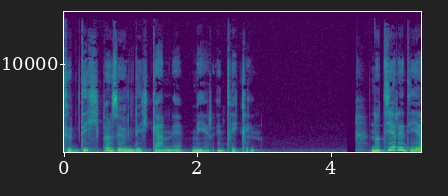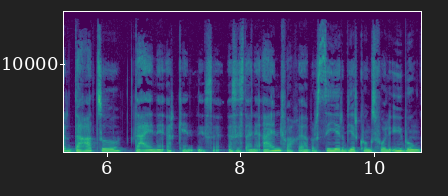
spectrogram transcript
für dich persönlich gerne mehr entwickeln? Notiere dir dazu deine Erkenntnisse. Es ist eine einfache, aber sehr wirkungsvolle Übung.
